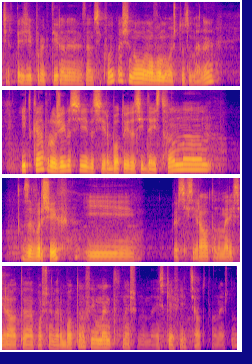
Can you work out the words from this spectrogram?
чертежи, проектиране, не знам си какво. И беше много, много вълнуващо за мен. И така продължих да си, да си работя и да си действам. Завърших и търсих си работа, намерих си работа, почнах да работя. В един момент нещо не ме изкефи цялото това нещо.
